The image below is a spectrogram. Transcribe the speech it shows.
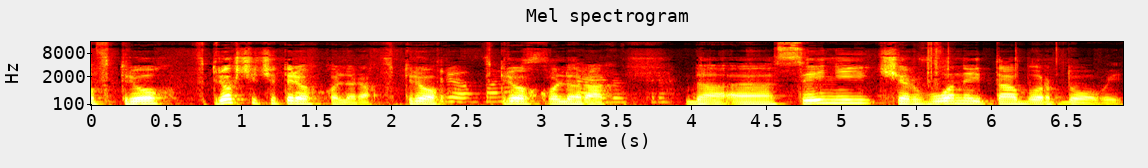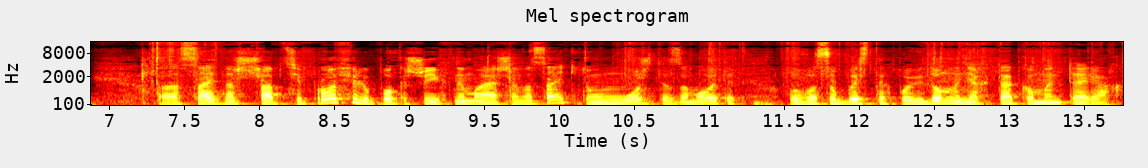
в трьох, в трьох чи чотирьох кольорах? В трьох, Трьох. в трьох кольорах. Да, е, синій, червоний та бордовий. Сайт наш в шапці профілю. Поки що їх немає ще на сайті, тому можете замовити в особистих повідомленнях та коментарях.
